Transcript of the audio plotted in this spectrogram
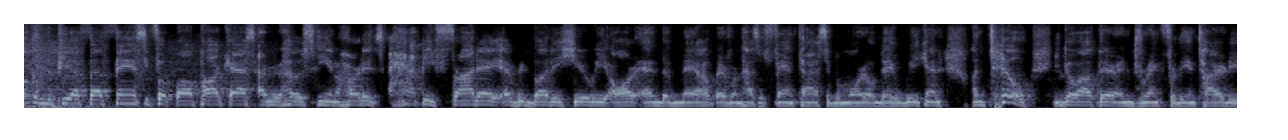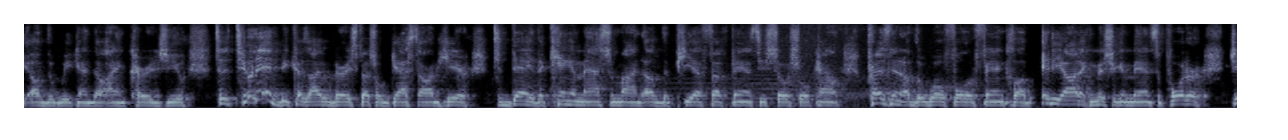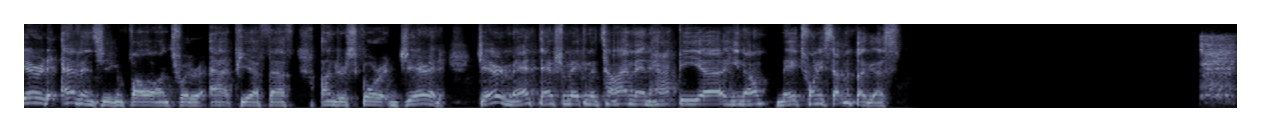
Welcome to PFF Fantasy Football Podcast. I'm your host, Ian Hartitz. Happy Friday, everybody. Here we are, end of May. I hope everyone has a fantastic Memorial Day weekend. Until you go out there and drink for the entirety of the weekend, though, I encourage you to tune in because I have a very special guest on here today, the king and mastermind of the PFF Fantasy Social Account, president of the Will Fuller Fan Club, idiotic Michigan man supporter, Jarad Evans, you can follow on Twitter at PFF underscore Jarad. Jarad, man, thanks for making the time and happy, uh, you know, May 27th, I guess.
